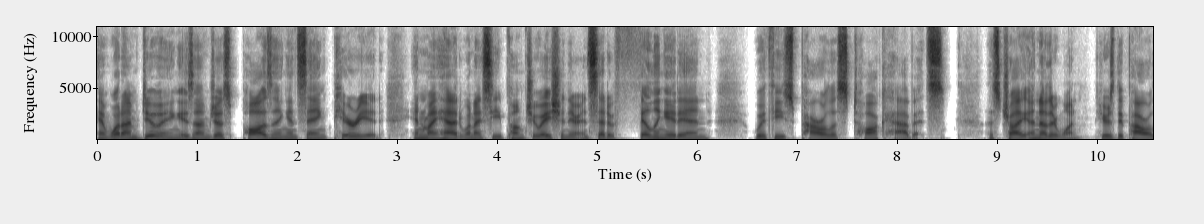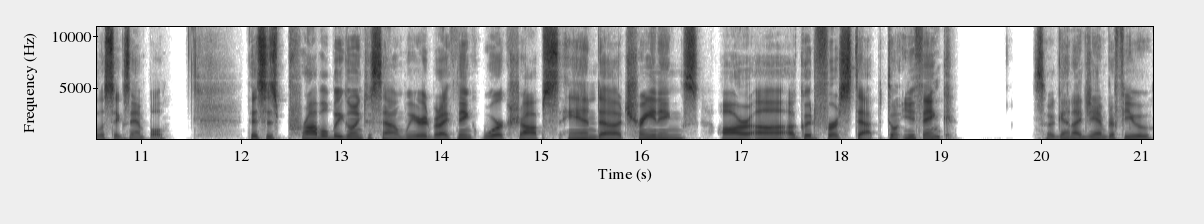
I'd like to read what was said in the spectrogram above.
And what I'm doing is I'm just pausing and saying period in my head when I see punctuation there instead of filling it in with these powerless talk habits. Let's try another one. Here's the powerless example. This is probably going to sound weird, but I think workshops and uh, trainings are uh, a good first step, don't you think? So again, I jammed a few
